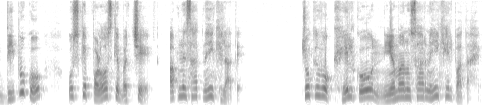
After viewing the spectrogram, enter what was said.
दीपू को उसके पड़ोस के बच्चे अपने साथ नहीं खिलाते, क्योंकि वो खेल को नियमानुसार नहीं खेल पाता है।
